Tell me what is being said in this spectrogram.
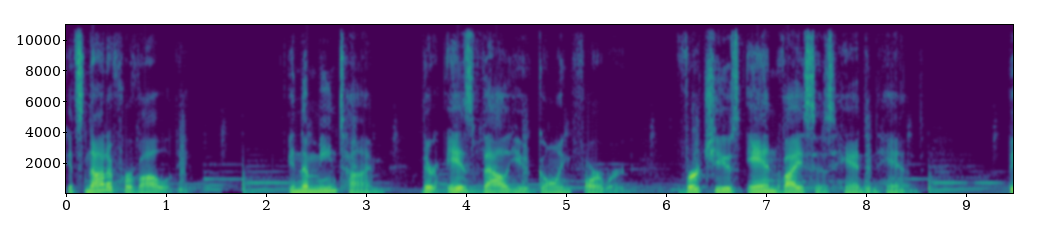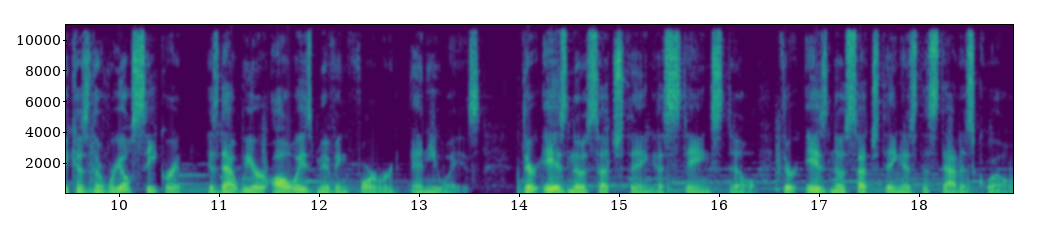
it's not a frivolity. In the meantime, there is value going forward, virtues and vices hand in hand. Because the real secret is that we are always moving forward, anyways there is no such thing as staying still. There is no such thing as the status quo.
